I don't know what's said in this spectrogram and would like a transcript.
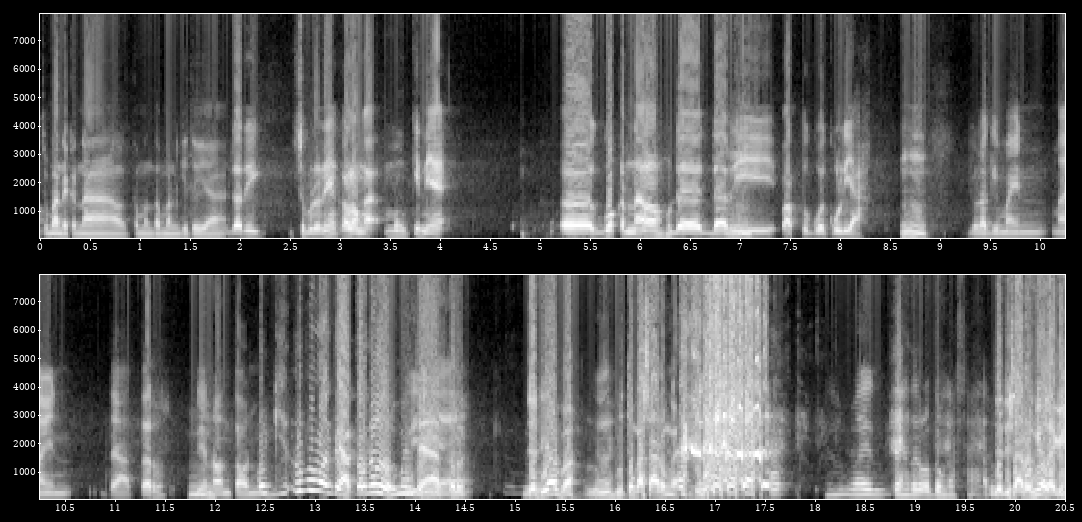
cuma udah kenal teman-teman gitu ya. Dari sebenarnya kalau nggak mungkin ya, eh gue kenal udah dari waktu gue kuliah. Hmm. Gue lagi main main teater, dia Hmm. nonton. Oh, gila, lu pemain teater dulu? Lu main Iya. teater. Jadi apa? Lu, Hah? lu tungkas sarung nggak? main teater untung kasar. Jadi sarungnya lagi.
